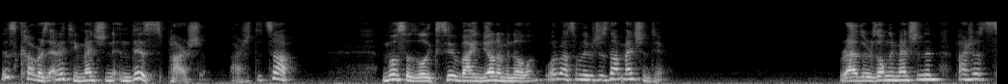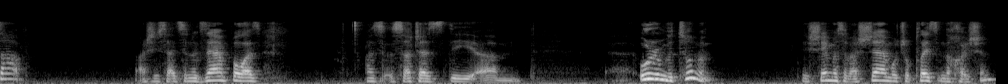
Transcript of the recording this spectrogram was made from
This covers anything mentioned in this parsha, Parshas Tzav. What about something which is not mentioned here? Rather, is only mentioned in Parshas Tzav. Rashi cites an example as, as such as the um, uh, Urim V'Tumim, the Shemus of Hashem, which were placed in the Choshen.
